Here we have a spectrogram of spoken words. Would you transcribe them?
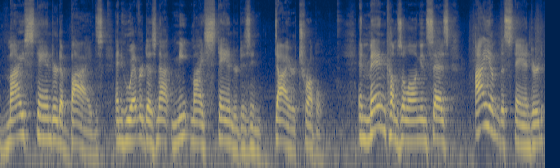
My standard abides, and whoever does not meet my standard is in dire trouble. And man comes along and says, I am the standard.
